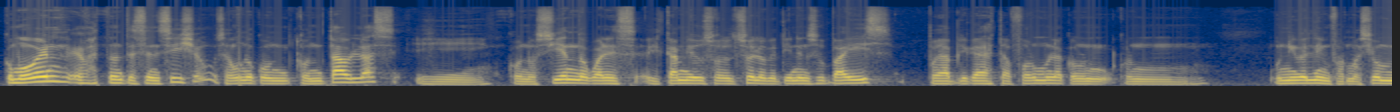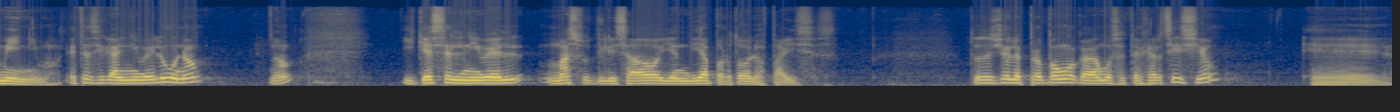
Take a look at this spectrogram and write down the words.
Como ven, es bastante sencillo, o sea, uno con, tablas y conociendo cuál es el cambio de uso del suelo que tiene en su país, puede aplicar esta fórmula con, un nivel de información mínimo. Este sería el nivel 1, ¿no? y que es el nivel más utilizado hoy en día por todos los países. Entonces yo les propongo que hagamos este ejercicio. Eh,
